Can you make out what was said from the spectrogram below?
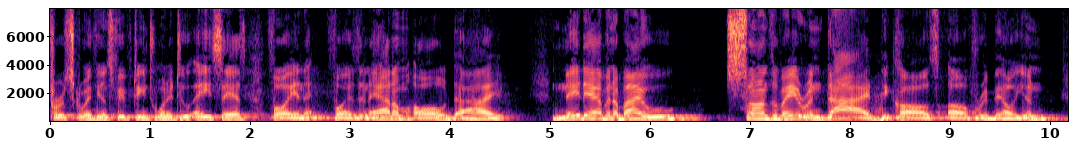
1 Corinthians 15 22a says, for, in, for as in Adam all die, Nadab and Abihu, sons of Aaron, died because of rebellion.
